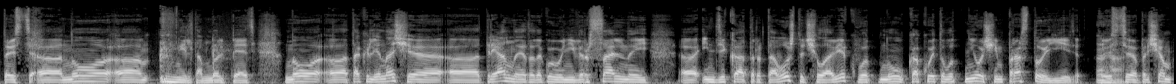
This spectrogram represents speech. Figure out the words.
То есть, но... Или там 0,5. Но так или иначе, три Анны – это такой универсальный индикатор того, что человек вот, ну, какой-то вот не очень простой едет. То ага. есть, причем,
